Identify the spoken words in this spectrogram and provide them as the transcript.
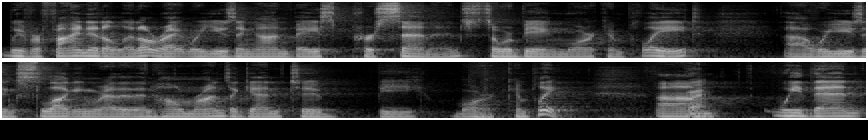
We've refined it a little, right? We're using on base percentage, so we're being more complete. Uh, we're using slugging rather than home runs again to be more complete. Um, Right. We then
